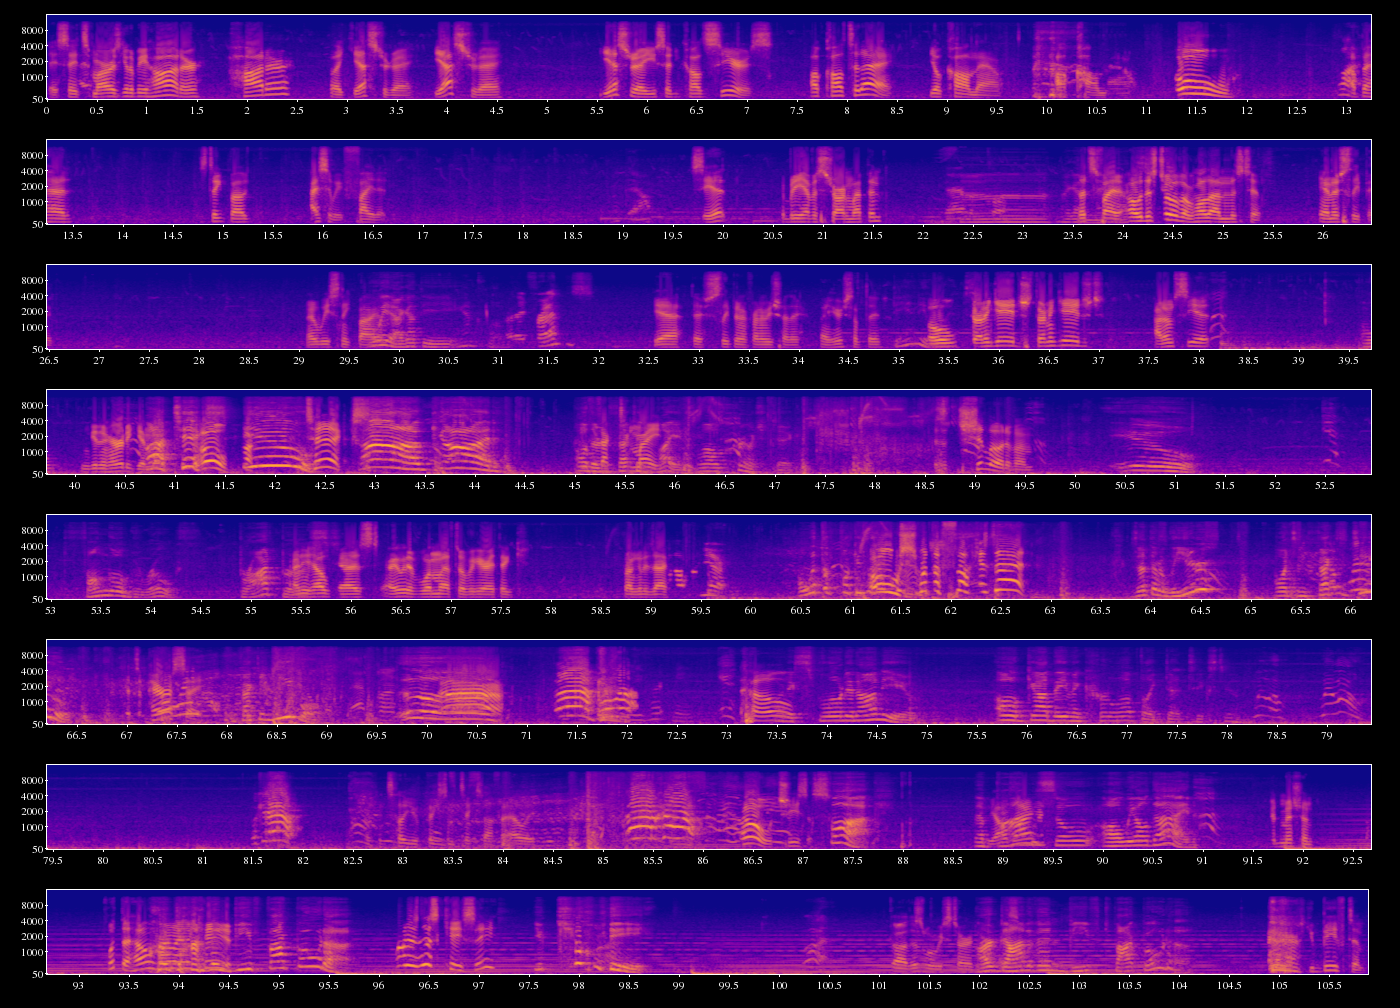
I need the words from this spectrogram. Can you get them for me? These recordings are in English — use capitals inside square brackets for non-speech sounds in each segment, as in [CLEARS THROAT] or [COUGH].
They say tomorrow's gonna be hotter. Hotter? Like yesterday. Yesterday? Yesterday you said you called Sears. I'll call today. You'll call now. [LAUGHS] I'll call now. Oh! What? Up ahead. Stink bug. I say we fight it. Down. See it? Everybody have a strong weapon? Yeah, I have a club. Uh, I got Let's an fight it. Oh, there's two of them. Hold on, there's two. And they're sleeping. Maybe we sneak by Oh 'em. wait, I got the ant club. Are they friends? Yeah, they're sleeping in front of each other. I hear something. Dandelions. Oh, threat engaged. Threat engaged. I don't see it. Oh. I'm getting hurt again. Ah, though. ticks! Oh, fuck. Ew! Ticks! Oh god! Oh, they're Infected infected mite. mites. Well, pretty much a tick. There's a shitload of them. Ew. Fungal growth. Broadburst. I need help, guys. I only have one left over here, I think. But I'm gonna die. Over here. Oh, what the fuck is Oh, that? sh- what the fuck is that? Is that their leader? Oh, it's infected too. It's a parasite. Infected weevil. Have fun. Ugh. Ah! Ah, pull up! You. It Oh, exploded onto you. Oh god, they even curl up like dead ticks too. Willow! Willow! Look out! I can tell you picked some ticks off of Ellie. Oh, god! Oh, Jesus. Fuck! That We all died? so. Oh, we all died. Good mission. What the hell? Why am I in a Donovan cave? beef Bakboda! What is this, Casey? You killed me! What? Oh, this is where we started. Our Donovan beefed Bakboda. [CLEARS THROAT] you beefed him.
